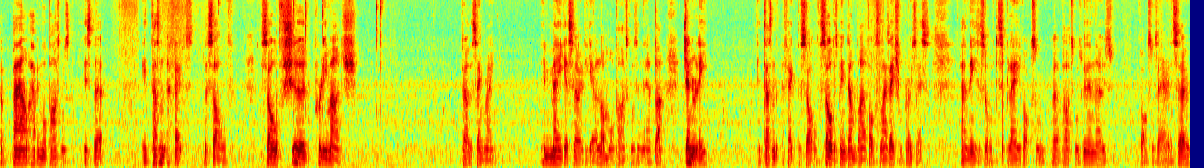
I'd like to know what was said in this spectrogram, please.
about having more particles is that it doesn't affect the solve. Solve should pretty much go at the same rate. It may get slower if you get a lot more particles in there, but generally it doesn't affect the solve. The solve is being done by a voxelization process, and these are sort of display voxel uh, particles within those voxels areas. So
